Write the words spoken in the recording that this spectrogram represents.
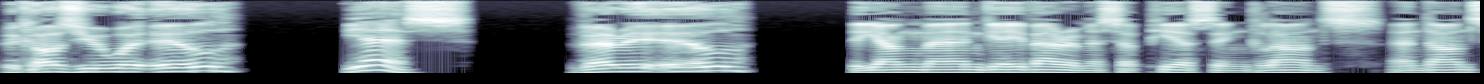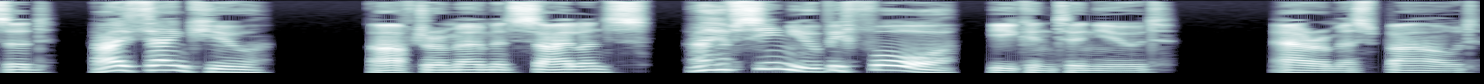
Because you were ill? Yes. Very ill? The young man gave Aramis a piercing glance and answered, I thank you. After a moment's silence, I have seen you before, he continued. Aramis bowed.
